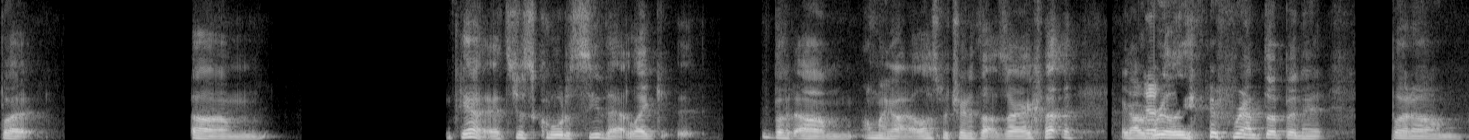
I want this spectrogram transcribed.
But um yeah, it's just cool to see that. Like but um oh my god, I lost my train of thought. Sorry, I got I got yeah. really ramped up in it. But um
